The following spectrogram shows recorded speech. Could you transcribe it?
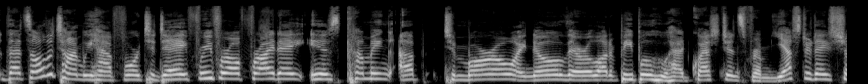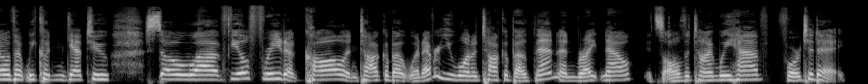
that's all the time we have for today. Free for All Friday is coming up tomorrow. I know there are a lot of people who had questions from yesterday's show that we couldn't get to. So uh, feel free to call and talk about whatever you want to talk about then. And right now, it's all the time we have for today.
